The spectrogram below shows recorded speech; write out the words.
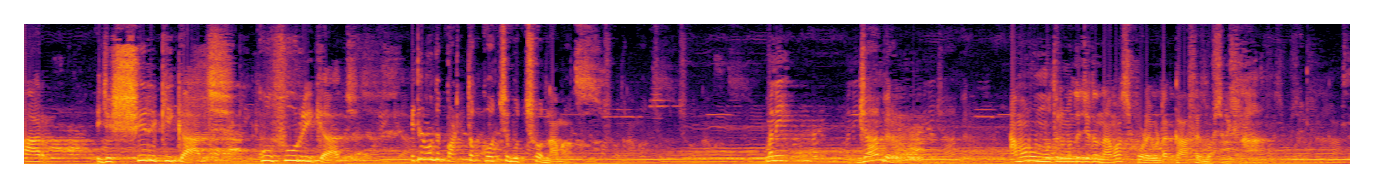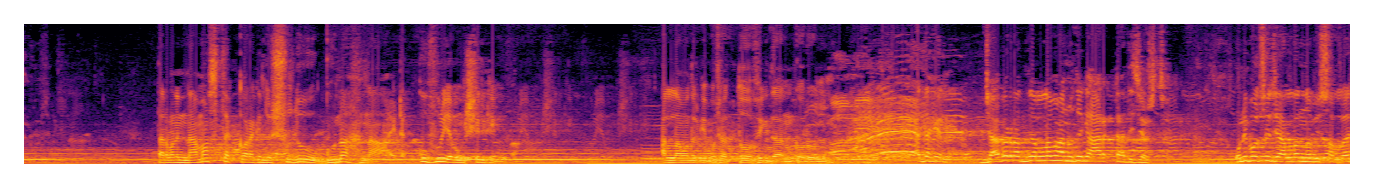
আর এই যে শিরকি কাজ, কুফুরি কাজ, এটার মধ্যে পার্থক্য হচ্ছে বুঝছ, নামাজ। মানে জাবের আমার উম্মতের মধ্যে যেটা নামাজ পড়ে, ওটা কাফের মুশরিক না। তার মানে নামাজ ত্যাগ করা কিন্তু শুধু গুনাহ না, এটা কুফুরি এবং শিরকি গুনাহ। আল্লাহ আমাদেরকে বোঝার তৌফিক দান করুন। আর দেখেন, জাবের রাদ্দি আল্লাহ আনু থেকে আরেকটা হাদিস আসছে। উনি বলছে যে আল্লাহ নবী সাল্লাহ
